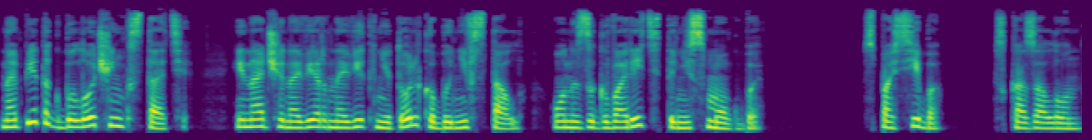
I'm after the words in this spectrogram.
Напиток был очень кстати, иначе, наверное, Вик не только бы не встал, он и заговорить-то не смог бы. «Спасибо», — сказал он.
